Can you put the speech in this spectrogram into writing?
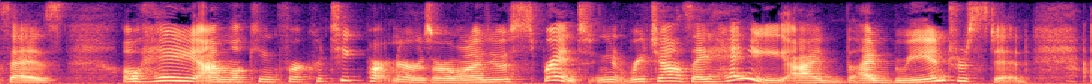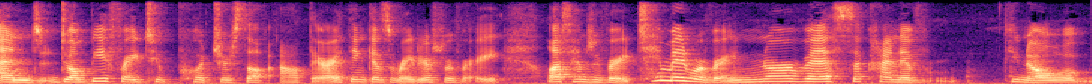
says, "Oh, hey, I'm looking for critique partners," or "I want to do a sprint," you know, reach out and say, "Hey, I'd I'd be interested," and don't be afraid to put yourself out there. I think as writers, we're very a lot of times we're very timid, we're very nervous to kind of you know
